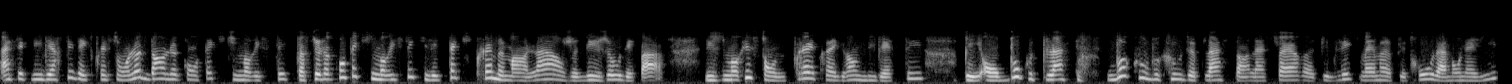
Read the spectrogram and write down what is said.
à cette liberté d'expression-là dans le contexte humoristique. Parce que le contexte humoristique, il est extrêmement large déjà au départ. Les humoristes ont une très, très grande liberté, puis ont beaucoup de place, beaucoup, beaucoup de place dans la sphère euh, publique, même un peu trop, à mon avis.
